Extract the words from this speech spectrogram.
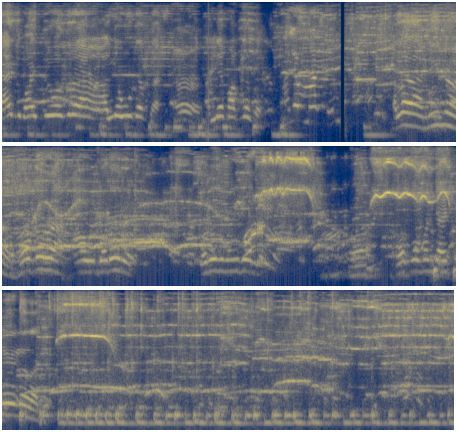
ಆಯ್ತು ಬಾಕಿ ಹೋದ್ರ ಅಲ್ಲೇ ಊಟ ಅಂತ. ಅಲ್ಲೇ ಮಾಡ್ಬೇಕು. ಅಲ್ಲ ನೀನು ಹೋಗರ ನಾವು ಬಡವರು. ಬಡವರು ಮನೆಗೆ ಹೋಗಿ. ಬಂದು ಅಷ್ಟೇ ಇರೋದು ಕುದುರೆ ಹೋಯ್ತು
